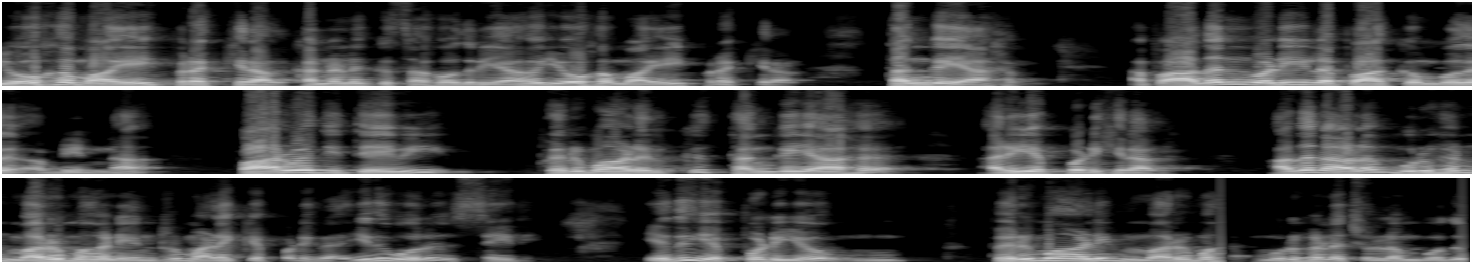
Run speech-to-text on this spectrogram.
யோகமாயை பிறக்கிறாள். கண்ணனுக்கு சகோதரியாக யோகமாயை பிறக்கிறாள். தங்கையாக. அப்ப அதன் வழியில பார்க்கும்போது அப்படின்னா பார்வதி தேவி பெருமாளிற்கு தங்கையாக அறியப்படுகிறாள். அதனால முருகன் மருமகன் என்றும் அழைக்கப்படுகிறார். இது ஒரு செய்தி. எது எப்படியோ பெருமாளின் மருமகன் முருகனை சொல்லும் போது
